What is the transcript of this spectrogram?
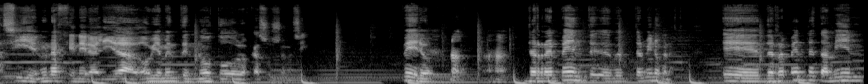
así, en una generalidad. Obviamente no todos los casos son así. Pero no, de repente, eh, termino con esto. Eh, de repente también,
